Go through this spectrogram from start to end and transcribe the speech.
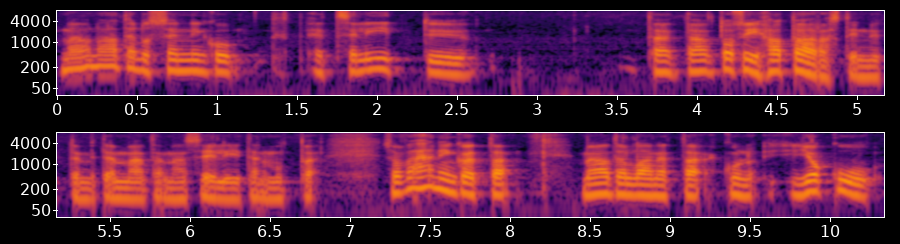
Mä oon ajatellut sen, niin kuin, että se liittyy tämä on tosi hatarasti nyt, miten mä tämän selitän, mutta se on vähän niin kuin, että me ajatellaan, että kun joku,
